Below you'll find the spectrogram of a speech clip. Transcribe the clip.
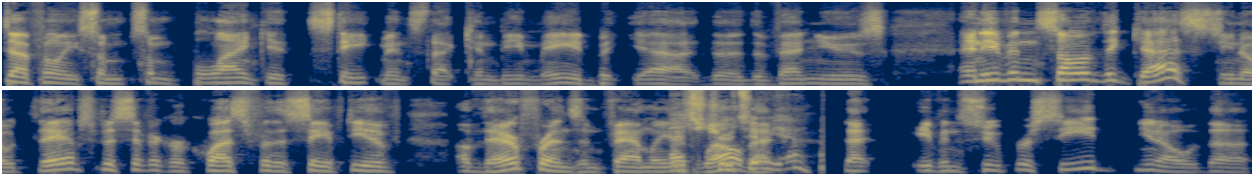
definitely some some blanket statements that can be made, but yeah, the the venues and even some of the guests, you know, they have specific requests for the safety of of their friends and family that's as well. too that, yeah that even supersede, you know, the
